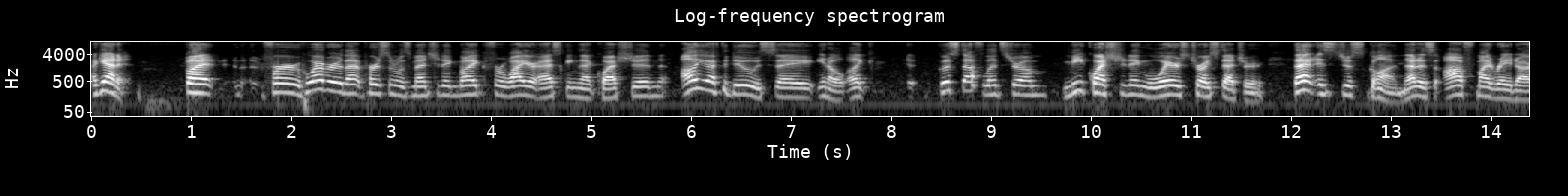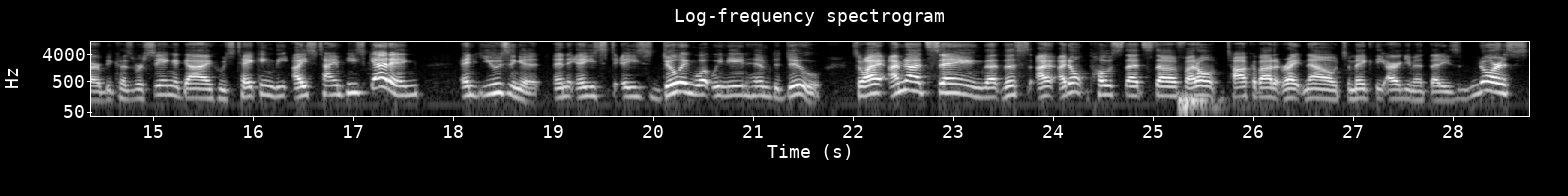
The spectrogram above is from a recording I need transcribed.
I get it. But for whoever that person was mentioning, Mike, for why you're asking that question, all you have to do is say, you know, like Gustav Lindstrom, me questioning where's Troy Stecher. That is just gone. That is off my radar because we're seeing a guy who's taking the ice time he's getting and using it, and he's he's doing what we need him to do. So I, I'm not saying that this. I, I don't post that stuff. I don't talk about it right now to make the argument that he's Norris,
